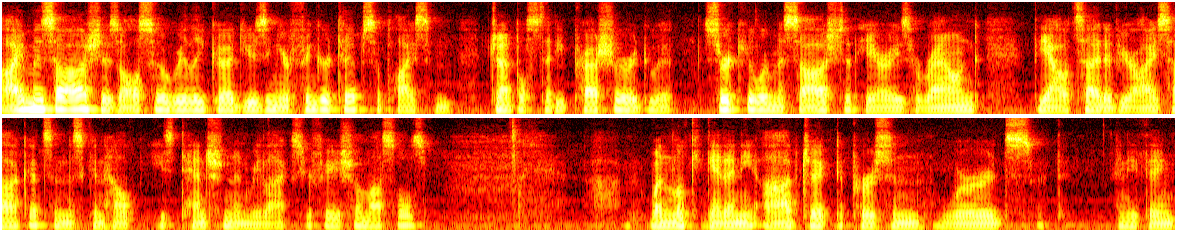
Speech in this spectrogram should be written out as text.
Eye massage is also really good. Using your fingertips, apply some gentle, steady pressure or do a circular massage to the areas around the outside of your eye sockets, and this can help ease tension and relax your facial muscles. Um, when looking at any object, a person, words, anything,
